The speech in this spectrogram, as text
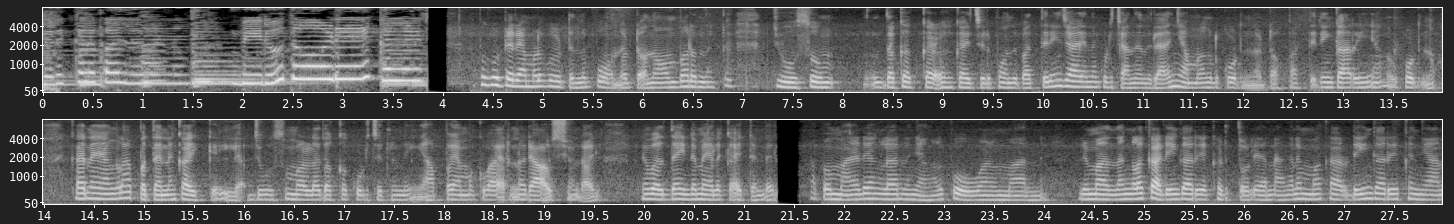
തിരക്കല പലവണ്ണം ബിരുദോടെ അപ്പോൾ കൂട്ടുകാരെ നമ്മൾ വീട്ടിൽ നിന്ന് പോന്നു കേട്ടോ നോമ്പ് തുറന്നിട്ട് ജ്യൂസും ഇതൊക്കെ കഴിച്ചിട്ട് പോകുന്നു പത്തിരിയും ചായ ഒന്നും കുടിച്ചാൽ നിന്നില്ല. അത് ഞമ്മളങ്ങോട്ട് കൊടുന്നു കേട്ടോ പത്തിരിയും കറിയും ഞങ്ങൾ കൊടുന്നു. കാരണം ഞങ്ങൾ അപ്പം തന്നെ കഴിക്കലില്ല. ജ്യൂസും വെള്ളം ഇതൊക്കെ കുടിച്ചിട്ടുണ്ടെങ്കിൽ അപ്പം നമുക്ക് വയറിനൊരാവശ്യം ഉണ്ടാവില്ല. പിന്നെ വെറുതെ അതിന്റെ മേലെ കയറ്റണ്ടല്ലോ അപ്പം ഉമ്മയുടെ ഞങ്ങൾ പറഞ്ഞു ഞങ്ങൾ പോവാണ് ഉമ്മ ഒരു നിങ്ങളെ കടിയും കറിയൊക്കെ എടുത്തോളി പറഞ്ഞു. അങ്ങനെ ഉമ്മ കറിയും കറിയൊക്കെ ഞാൻ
